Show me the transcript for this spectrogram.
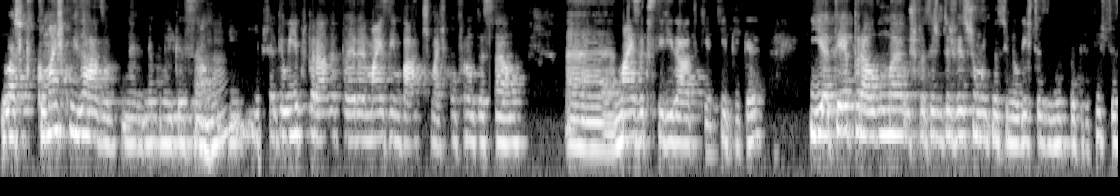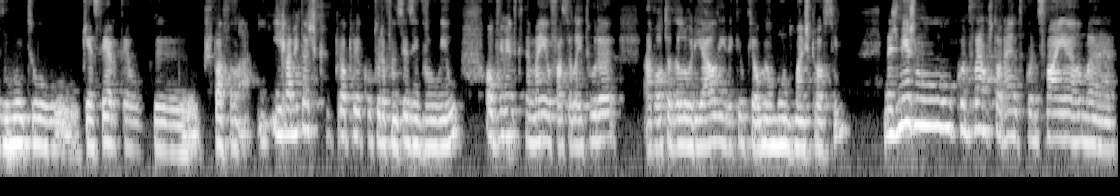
eu acho que com mais cuidado na, na comunicação, uhum. e, e, portanto eu ia preparada para mais embates, mais confrontação, uh, mais agressividade, que é típica, e até para alguma, os franceses muitas vezes são muito nacionalistas e muito patriotistas e muito o que é certo é o que, se passa lá. E, e, realmente acho que a própria cultura francesa evoluiu. Obviamente que também eu faço a leitura à volta da L'Oréal e daquilo que é o meu mundo mais próximo. Mas mesmo quando se vai a um restaurante, quando se vai a uma,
